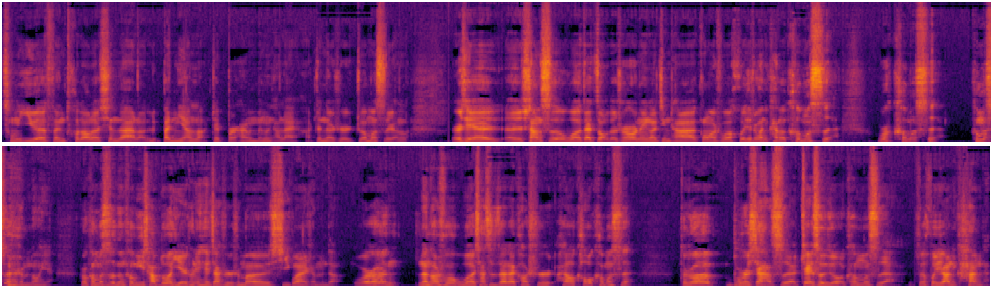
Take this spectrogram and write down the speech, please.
从一月份拖到了现在了，半年了，这本还没弄下来啊，真的是折磨死人了。而且，呃，上次我在走的时候，那个警察跟我说，回去之后你看看科目四，我说科目四，科目四是什么东西？说科目四跟科目一差不多，也是那些驾驶什么习惯什么的。我说，难道说我下次再来考试还要考我科目四？他说不是下次，这次就有科目四，所以回去让你看看。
